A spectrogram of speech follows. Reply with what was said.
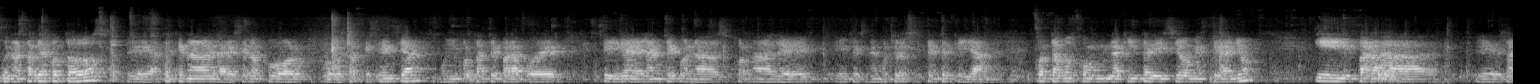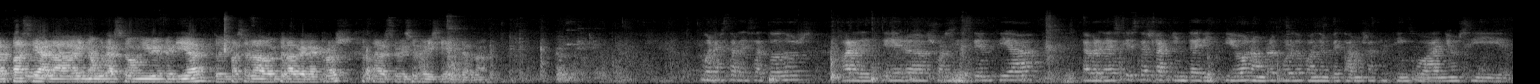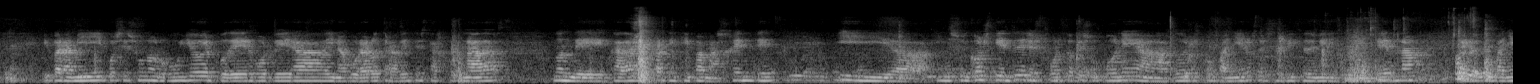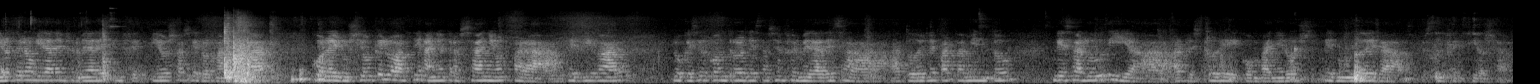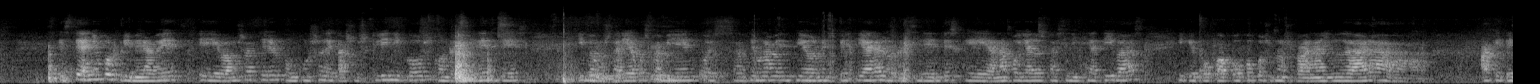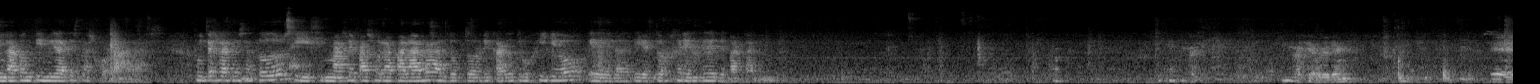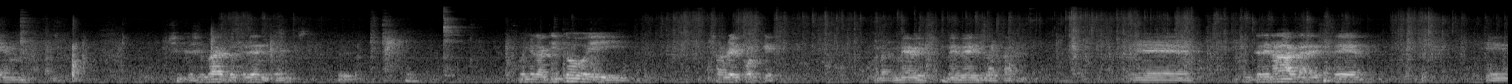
buenas tardes con todos. Eh, antes que nada agradeceros por, vuestra presencia, muy importante para poder seguir adelante con las jornadas de infecciones multiresistentes que ya contamos con la quinta edición este año. Y para eh, dar pase a la inauguración y bienvenida, doy pase a la doctora Belén Roche, jefa del Servicio de Medicina Interna. Buenas tardes a todos, agradecer su asistencia. La verdad es que esta es la quinta edición, aún recuerdo cuando empezamos hace cinco años y, y para mí pues es un orgullo el poder volver a inaugurar otra vez estas jornadas donde cada vez participa más gente y, y, soy consciente del esfuerzo que supone a todos los compañeros del Servicio de Medicina Interna, a los compañeros de la Unidad de Enfermedades Infecciosas, el organizar con la ilusión que lo hacen año tras año para hacer llegar lo que es el control de estas enfermedades a, todo el departamento de salud y al resto de compañeros del mundo de las infecciosas. Este año por primera vez eh, vamos a hacer el concurso de casos clínicos con residentes y me gustaría pues también pues hacer una mención especial a los residentes que han apoyado estas iniciativas y que poco a poco pues nos van a ayudar a que tenga continuidad estas jornadas. Muchas gracias a todos y sin más le paso la palabra al doctor Ricardo Trujillo, el director gerente del departamento. Gracias, Belén. Eh, sin que sirva de precedente, ¿eh? pues me la quito y sabréis por qué, que me me veáis la cara. Eh, antes de nada agradecer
